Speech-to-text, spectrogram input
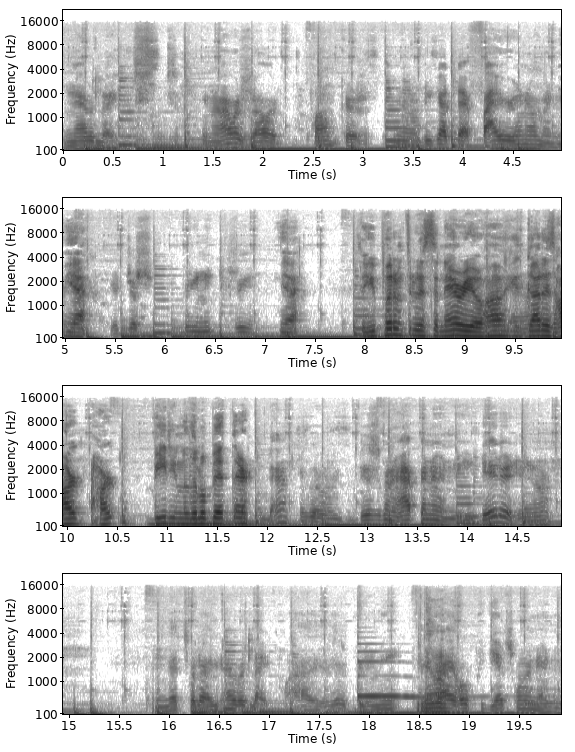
and I was like, you know, I was all pumped because you know they got that fire in them, and Yeah. it's just pretty neat to see. Yeah. So you put him through a scenario, huh? He got his heart heart beating a little bit there. Yeah, go, this is gonna happen, and he did it, you know. And that's what I, I was like, wow, this is pretty neat. Yeah. I hope he gets one, and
